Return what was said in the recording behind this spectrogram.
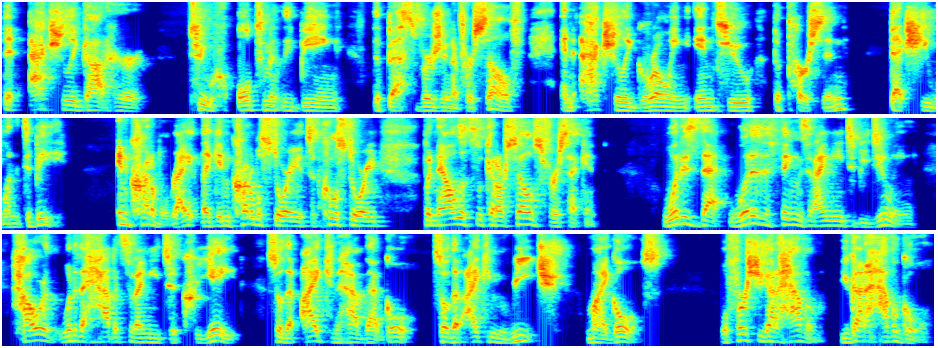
that actually got her to ultimately being the best version of herself and actually growing into the person that she wanted to be. Incredible, right? Like, incredible story. It's a cool story. But now let's look at ourselves for a second. What is that? What are the things that I need to be doing? How are, what are the habits that I need to create so that I can have that goal, so that I can reach my goals? Well, first, you got to have them. You got to have a goal.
